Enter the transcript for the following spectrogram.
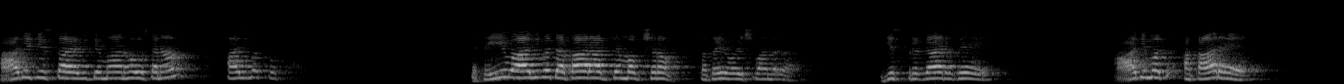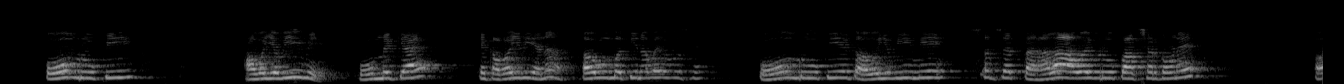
आदि जिसका विद्यमान हो, उसका नाम आदिमत होता है। यथैव आदिमत अकाराख्यम अक्षरम तथा वैश्वान जिस प्रकार से आदिमत आकार है, ओम रूपी अवयवी में, ओम में क्या है? एक अवयवी है ना, अवमती अवयव उसमें। ओम रूपी एक अवयवी में सबसे पहला अवयव रूपाक्षर कौन है? अ।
